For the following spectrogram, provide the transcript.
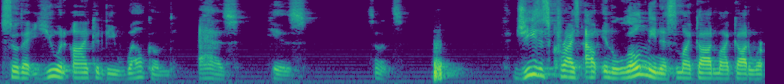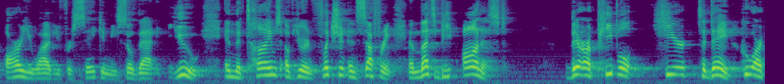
so that you and I could be welcomed as his sons. Jesus cries out in loneliness, My God, my God, where are you? Why have you forsaken me? So that you, in the times of your infliction and suffering, and let's be honest, there are people here today who are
